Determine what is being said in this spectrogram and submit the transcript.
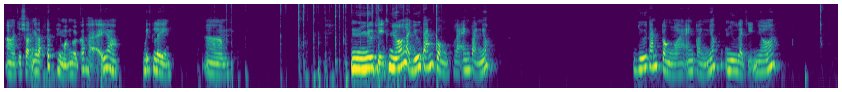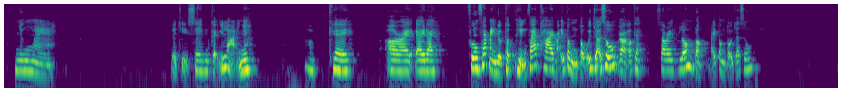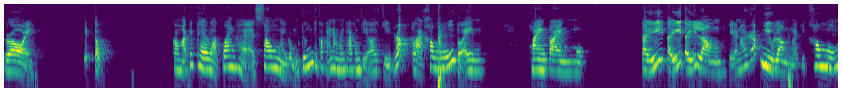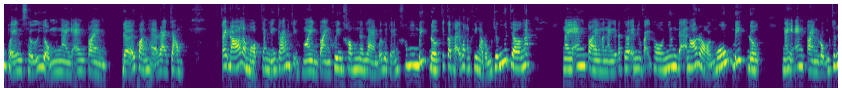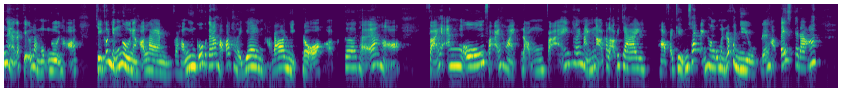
À, chị search ngay lập tức thì mọi người có thể uh, biết liền. À, như chị nhớ là dưới 8 tuần là an toàn nhất dưới 8 tuần là an toàn nhất, như là chị nhớ. Nhưng mà để chị xem kỹ lại nha. Ok. Alright, đây đây. Phương pháp này được thực hiện phá thai 7 tuần tuổi trở xuống. Rồi, ok. Sorry lớn một tuần 7 tuần tuổi trở xuống. Rồi, tiếp tục câu hỏi tiếp theo là quan hệ sau ngày rụng trứng thì có khả năng mang thai không chị ơi? Chị rất là không muốn tụi em hoàn toàn một tỷ tỷ tỷ lần. Chị đã nói rất nhiều lần là chị không muốn tụi em sử dụng ngày an toàn để quan hệ ra trong cái đó là một trong những cái mà chị hoàn toàn khuyên không nên làm, bởi vì tụi em không biết được cái cơ thể của em khi nào rụng trứng hết trơn á. Ngày an toàn là ngày người ta kêu em như vậy thôi, nhưng đã nói rồi, muốn biết được ngày an toàn rụng trứng này là các kiểu là một người họ, chỉ có những người nào họ làm và họ nghiên cứu về cái đó, họ có thời gian, họ đo nhiệt độ, họ cơ thể, họ phải ăn uống, phải hoạt động, phải thế này thế nọ, cái lọ cái chai, họ phải kiểm soát bản thân của mình rất là nhiều để họ test cái đó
